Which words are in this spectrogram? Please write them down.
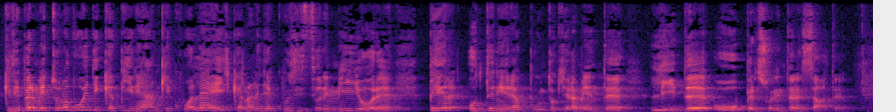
che vi permettono a voi di capire anche qual è il canale di acquisizione migliore per ottenere appunto chiaramente lead o persone interessate.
